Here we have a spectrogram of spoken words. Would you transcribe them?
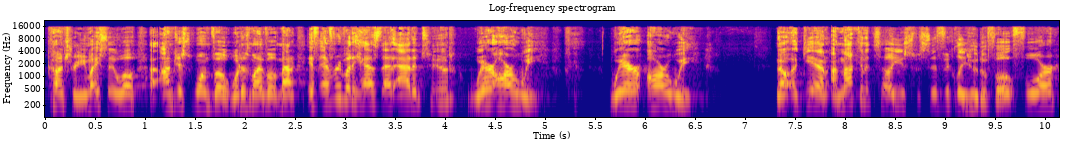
country. You might say, well, I'm just one vote. What does my vote matter? If everybody has that attitude, where are we? where are we? Now, again, I'm not going to tell you specifically who to vote for.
